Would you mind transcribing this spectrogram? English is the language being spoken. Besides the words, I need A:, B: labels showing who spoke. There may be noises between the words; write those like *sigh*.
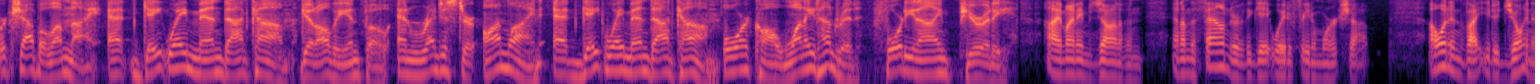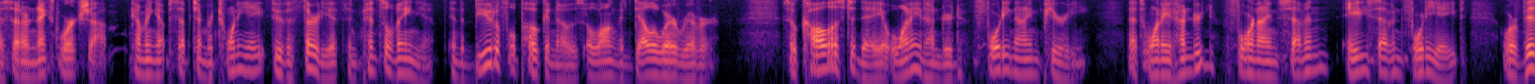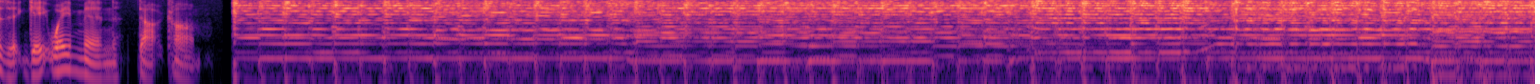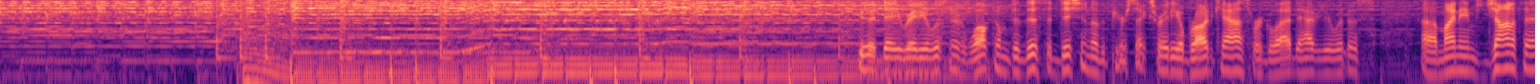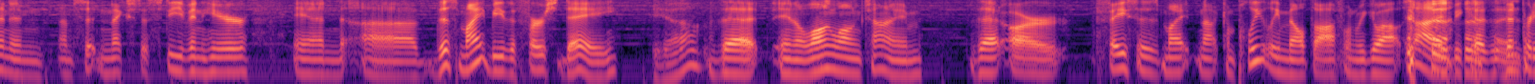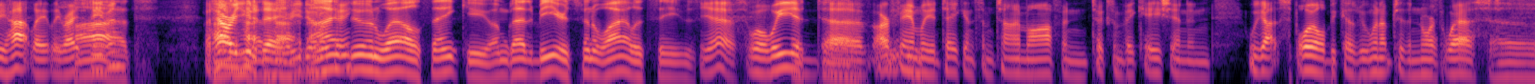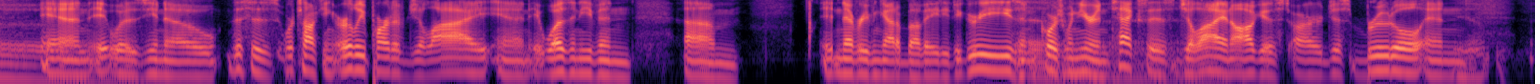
A: workshop alumni at gatewaymen.com. Get all the info and register online at gatewaymen.com or call 1 800 49 Purity.
B: Hi, my name is Jonathan, and I'm the founder of the Gateway to Freedom Workshop. I want to invite you to join us at our next workshop coming up September 28th through the 30th in Pennsylvania in the beautiful Poconos along the Delaware River. So call us today at 1 800 49 Purity. That's 1 800 497 8748 or visit gatewaymen.com. Good day, radio listeners. Welcome to this edition of the Pure Sex Radio broadcast. We're glad to have you with us. Uh, my name's Jonathan, and I'm sitting next to Stephen here. And uh, this might be the first day
C: Yeah.
B: that, in a long, long time, that our faces might not completely melt off when we go *laughs* outside because it's been pretty hot lately, right, Stephen?
C: Hot.
B: But how are you today? Are you doing
C: I'm
B: okay?
C: doing well, thank you. I'm glad to be here. It's been a while, it seems.
B: Yes. Well, we had
C: But,
B: uh,
C: uh,
B: our family had taken some time off and took some vacation, and we got spoiled because we went up to the northwest,
C: Oh.
B: and it was you know this is we're talking early part of July, and it wasn't even. Um, it never even got above 80 degrees. And of course, when you're in Texas, July and August are just brutal and
C: Yeah.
